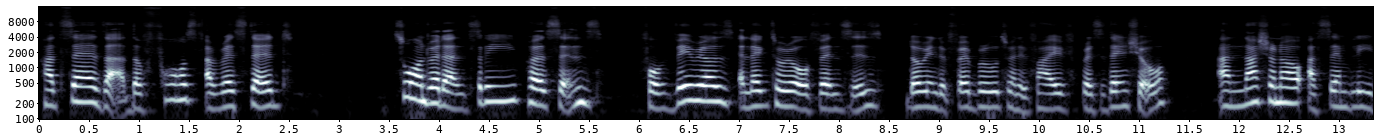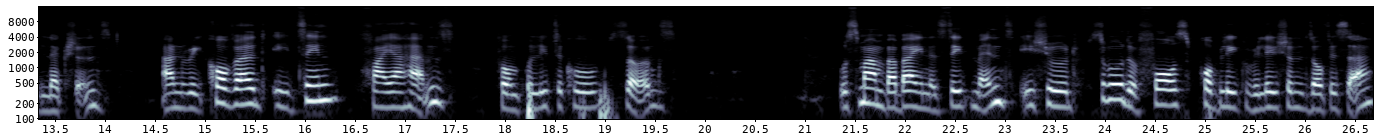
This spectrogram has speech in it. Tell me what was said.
had said that the force arrested 203 persons for various electoral offences during the February 25 presidential and National Assembly elections and recovered 18 firearms from political thugs. Usman Baba, in a statement issued through the Force Public Relations Officer,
